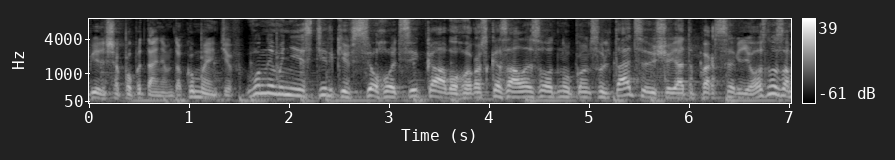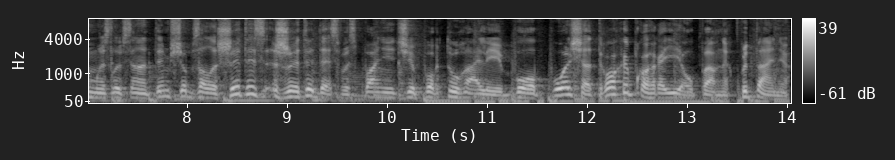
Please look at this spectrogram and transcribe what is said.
більше по питанням документів. Вони мені стільки всього цікавого розказали за одну консультацію, що я тепер серйозно замислився над тим, щоб залишитись жити десь в Іспанії чи Португалії, бо Польща трохи програє у певних питаннях.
